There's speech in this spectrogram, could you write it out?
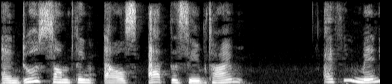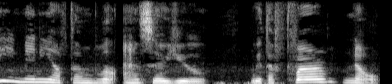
and do something else at the same time, I think many, many of them will answer you with a firm no.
